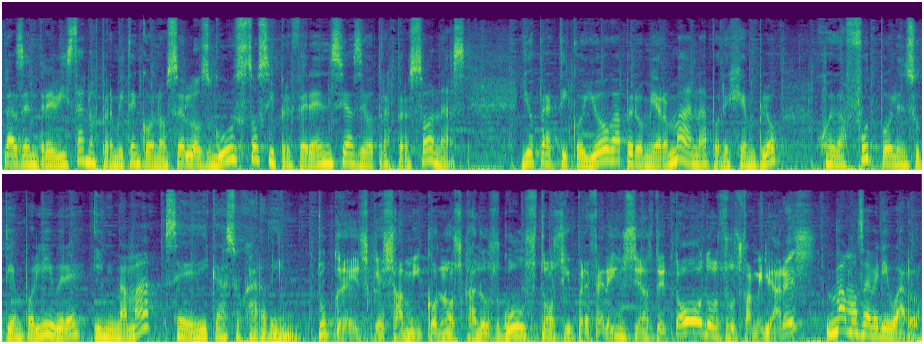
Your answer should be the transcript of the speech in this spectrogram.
Las entrevistas nos permiten conocer los gustos y preferencias de otras personas. Yo practico yoga, pero mi hermana, por ejemplo, juega fútbol en su tiempo libre y mi mamá se dedica a su jardín. ¿Tú crees que Sammy conozca los gustos y preferencias de todos sus familiares? Vamos a averiguarlo.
